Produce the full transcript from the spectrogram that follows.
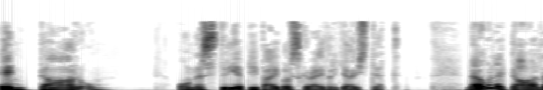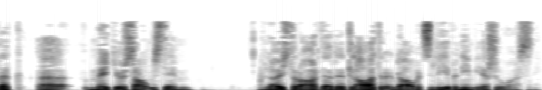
En daarom onderstreep die Bybelskrywer juis dit. Nou wil ek dadelik uh met jou saamstem luisteraar dat dit later in Dawid se lewe nie meer so was nie.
